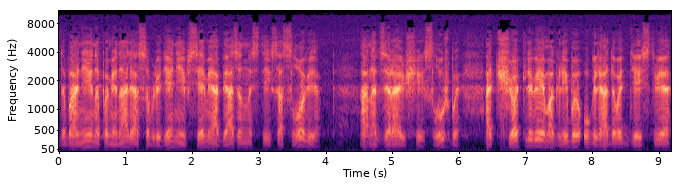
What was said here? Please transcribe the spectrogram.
дабы они напоминали о соблюдении всеми обязанностей сословия, а надзирающие службы отчетливее могли бы углядывать действия,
